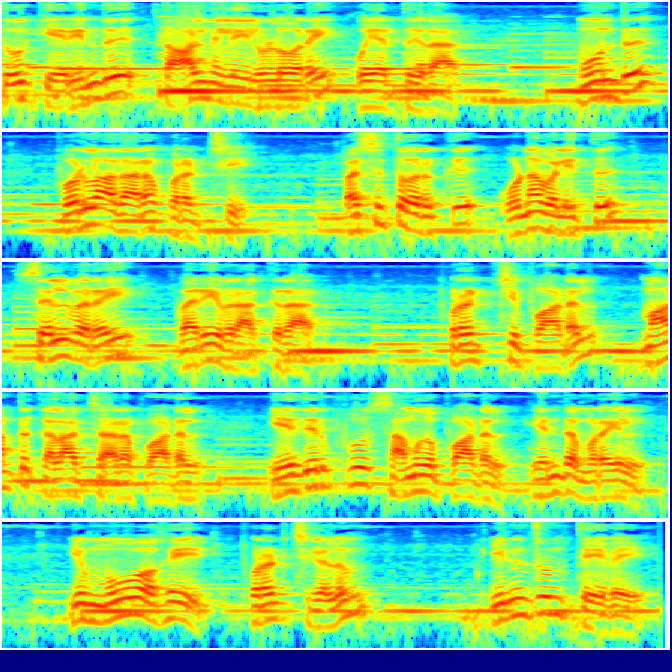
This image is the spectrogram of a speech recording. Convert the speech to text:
தூக்கி எறிந்து தாழ்நிலையில் உள்ளோரை உயர்த்துகிறார். மூன்று பொருளாதார புரட்சி. பசித்தோருக்கு உணவளித்து செல்வரை வறியவராக்குகிறார். புரட்சி பாடல் மாற்று கலாச்சார பாடல் எதிர்ப்பு சமூக பாடல் என்ற முறையில் இம்மூவகை புரட்சிகளும் இன்றும் தேவை.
